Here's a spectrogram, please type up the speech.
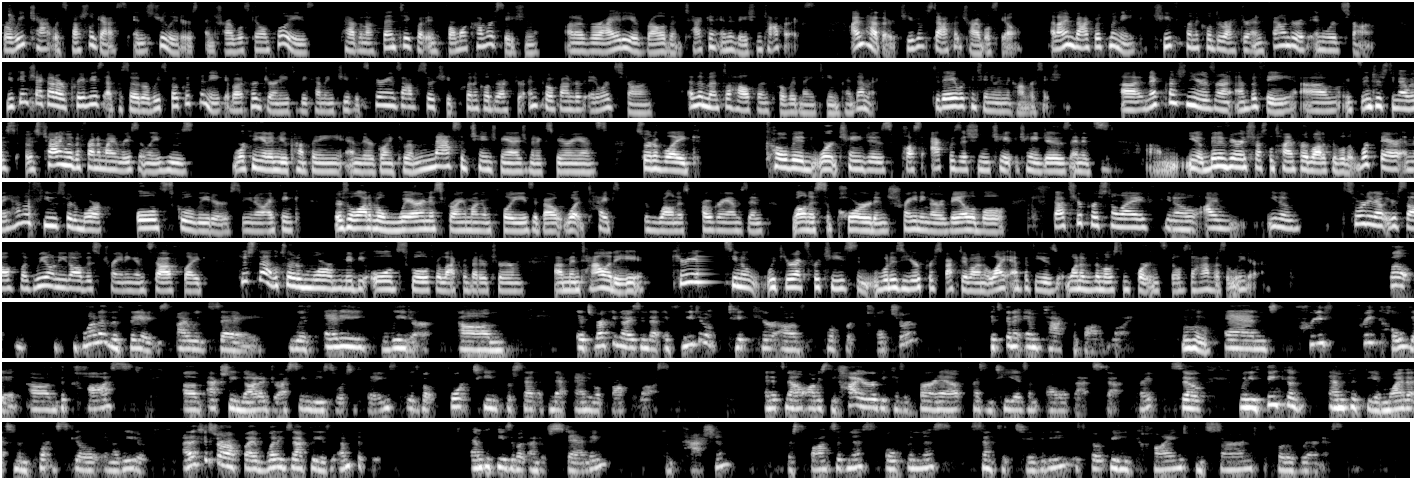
where we chat with special guests, industry leaders, and tribal scale employees to have an authentic but informal conversation on a variety of relevant tech and innovation topics. I'm Heather, Chief of Staff at Tribal Scale, and I'm back with Monique, Chief Clinical Director and founder of Inward Strong. You can check out our previous episode where we spoke with Monique about her journey to becoming Chief Experience Officer, Chief Clinical Director, and co founder of Inward Strong and the mental health and COVID 19 pandemic. Today, we're continuing the conversation. Uh, next question here is around empathy. Um, it's interesting. I was I was chatting with a friend of mine recently who's working at a new company and they're going through a massive change management experience, sort of like COVID work changes plus acquisition cha- changes, and it's um, you know been a very stressful time for a lot of people that work there. And they have a few sort of more old school leaders. So, you know, I think there's a lot of awareness growing among employees about what types of wellness programs and wellness support and training are available. That's your personal life. You know, I'm you know, sort it out yourself. Like we don't need all this training and stuff. Like just that sort of more maybe old school, for lack of a better term, uh, mentality. Curious, you know, with your expertise and what is your perspective on why empathy is one of the most important skills to have as a leader? Well, one of the things I would say with any leader, um, it's recognizing that if we don't take care of corporate culture, it's going to impact the bottom line. Mm-hmm. And pre pre-COVID, um, the cost of actually not addressing these sorts of things was about 14% of net annual profit loss. And it's now obviously higher because of burnout, presenteeism, all of that stuff, right? So when you think of empathy and why that's an important skill in a leader, I like to start off by what exactly is empathy? Empathy is about understanding, compassion, responsiveness, openness, sensitivity. It's about being kind, concerned. It's about awareness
